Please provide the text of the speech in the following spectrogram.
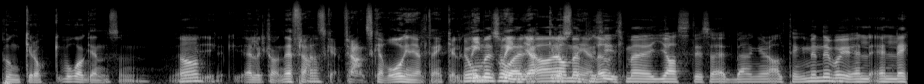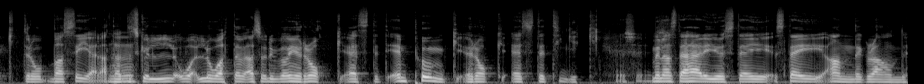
punkrockvågen som eh, Ja. gick elektron... Nej, franska, franska vågen helt enkelt. Jo Skinn- men så är det. Ja, ja men precis. Med Justice och Headbanger och allting. Men det var ju el- elektrobaserat. Mm. Att det skulle lå- låta, alltså det var ju en rock en punk-rock-estetik. Medan det här är ju stay, stay underground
